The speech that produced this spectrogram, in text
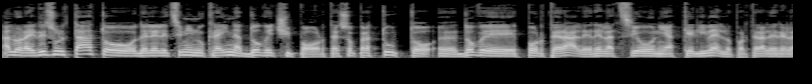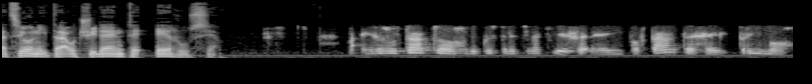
Allora, il risultato delle elezioni in Ucraina dove ci porta e soprattutto eh, dove porterà le relazioni, a che livello porterà le relazioni tra Occidente e Russia? Il risultato di queste elezioni a Kiev è importante, è il primo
